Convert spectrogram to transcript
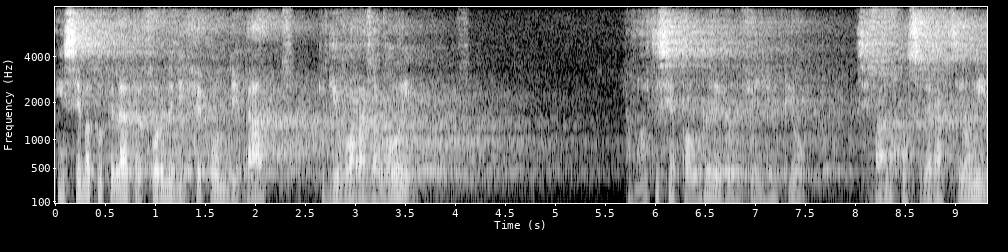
insieme a tutte le altre forme di fecondità che Dio vorrà da voi. A volte si ha paura di avere un figlio in più, si fanno considerazioni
